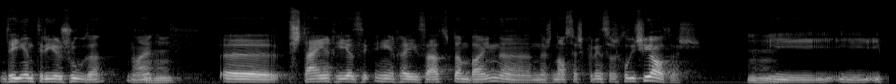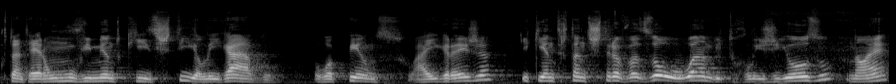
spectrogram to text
da entreajuda, não é? Uhum. Uh, está enraizado também na, nas nossas crenças religiosas. Uhum. E, e, e, portanto, era um movimento que existia ligado ou apenso à Igreja e que, entretanto, extravasou o âmbito religioso, não é?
